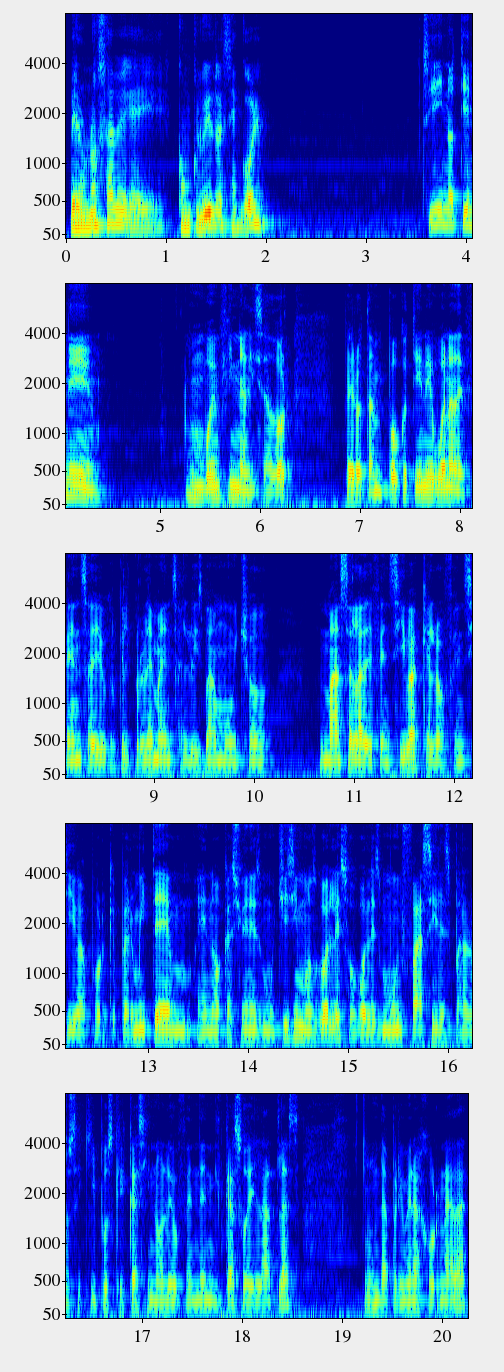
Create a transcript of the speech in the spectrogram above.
pero no sabe concluirlas en gol. Sí, no tiene un buen finalizador, pero tampoco tiene buena defensa. Yo creo que el problema en San Luis va mucho más a la defensiva que a la ofensiva, porque permite en ocasiones muchísimos goles o goles muy fáciles para los equipos que casi no le ofenden. El caso del Atlas en la primera jornada.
